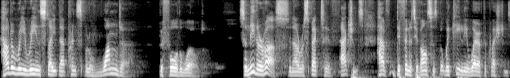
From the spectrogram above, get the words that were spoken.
how do we reinstate that principle of wonder before the world? So neither of us, in our respective actions, have definitive answers, but we're keenly aware of the questions.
